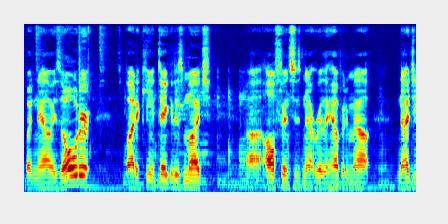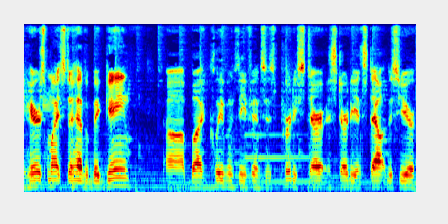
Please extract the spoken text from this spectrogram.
But now he's older, his body can't take it as much. Uh, offense is not really helping him out. Najee Harris might still have a big game, uh, but Cleveland's defense is pretty sturdy and stout this year.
